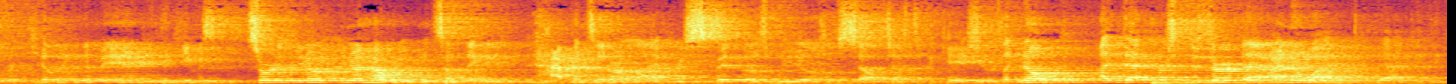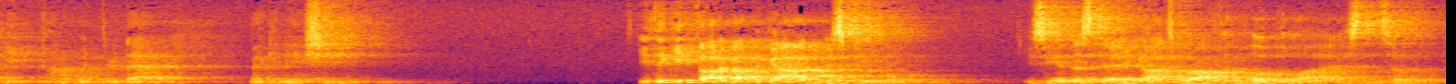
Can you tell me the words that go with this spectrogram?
for killing the man? Do you think he was sort of, you know, you know how we, when something happens in our life, we spin those wheels of self justification? It was like, no, I, that person deserved that. I know why I did that. Do you think he kind of went through that machination? Do you think he thought about the God of his people? You see, in this day, gods were often localized, and so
